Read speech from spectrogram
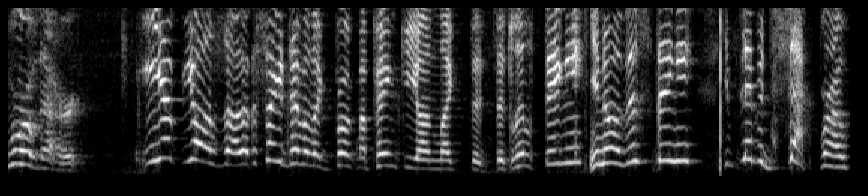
Bro, that hurt. Yep, y'all saw that. The second time I like broke my pinky on like the, the little thingy. You know this thingy? You flippin' suck, bro.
